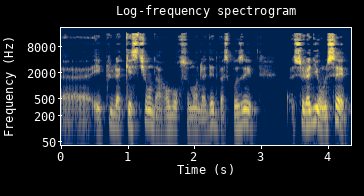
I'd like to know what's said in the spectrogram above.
euh, et plus la question d'un remboursement de la dette va se poser. Cela dit, on le sait,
